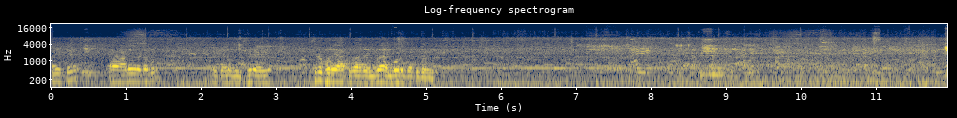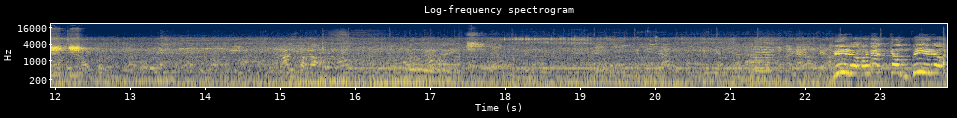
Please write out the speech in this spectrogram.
அனைத்து அனைவரிடமும் தனது சிறு சிறப்புரையாற்றுவார் என்று அன்போடு கேட்டுக்கொள்கிறேன். வீர வணக்கம் வீரம்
